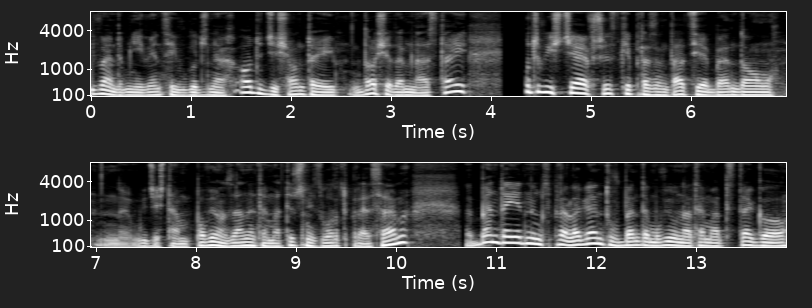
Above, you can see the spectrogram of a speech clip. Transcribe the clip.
event, mniej więcej w godzinach od 10 do 17. Oczywiście wszystkie prezentacje będą mm, gdzieś tam powiązane tematycznie z WordPressem. Będę jednym z prelegentów, będę mówił na temat tego,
